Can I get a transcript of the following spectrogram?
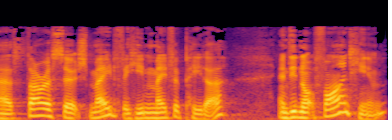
a thorough search made for him, made for Peter, and did not find him,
